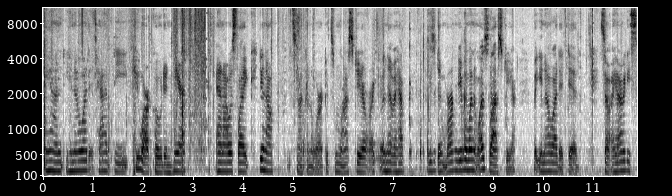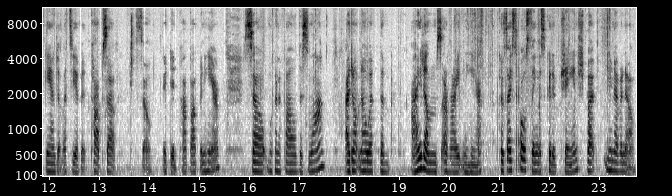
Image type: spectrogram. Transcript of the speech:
And you know what? It had the QR code in here. And I was like, you know, it's not going to work. It's from last year. I, I never have, these didn't work even when it was last year. But you know what? It did. So I already scanned it. Let's see if it pops up. So it did pop up in here. So we're going to follow this along. I don't know if the items are right in here because I suppose things could have changed, but you never know.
